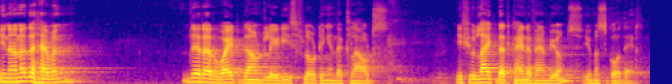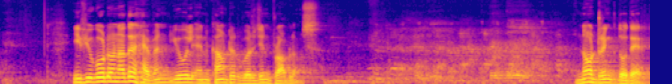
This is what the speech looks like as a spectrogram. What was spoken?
In another heaven, there are white-gowned ladies floating in the clouds. If you like that kind of ambience, you must go there. If you go to another heaven, you will encounter virgin problems. No drink though there.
